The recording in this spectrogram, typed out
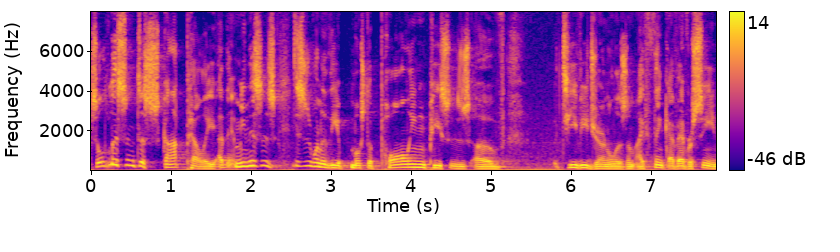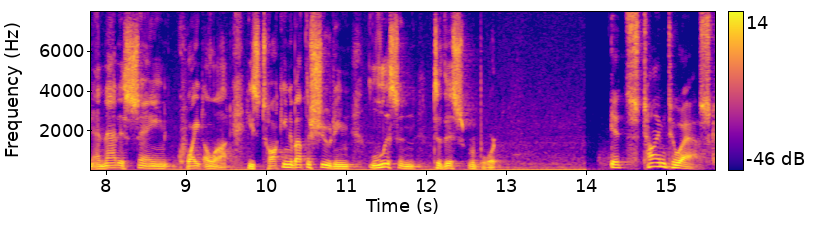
So listen to Scott Pelley. I mean, this is this is one of the most appalling pieces of TV journalism I think I've ever seen, and that is saying quite a lot. He's talking about the shooting. Listen to this report. It's time to ask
